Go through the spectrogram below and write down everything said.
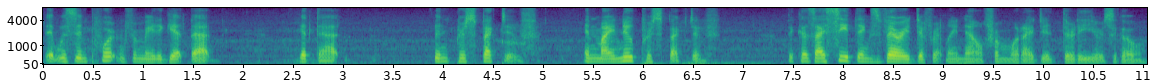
it was important for me to get that get that in perspective, in my new perspective, because I see things very differently now from what I did 30 years ago.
